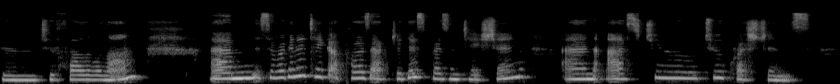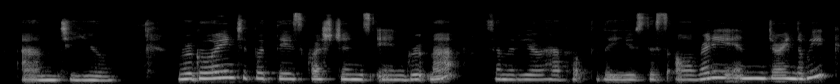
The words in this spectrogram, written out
to, to follow along. Um, so we're going to take a pause after this presentation and ask two, two questions um, to you. We're going to put these questions in group map. Some of you have hopefully used this already in during the week.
